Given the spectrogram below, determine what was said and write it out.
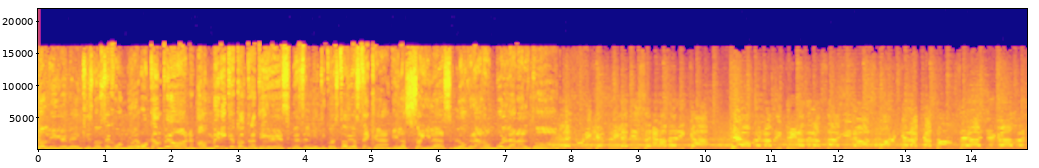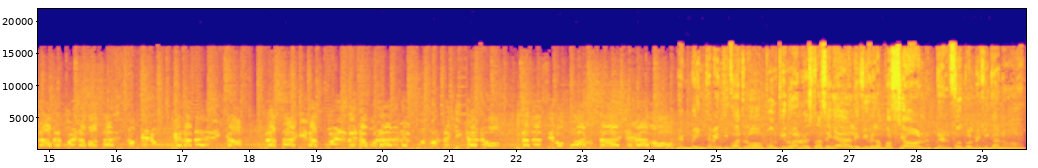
La Liga MX nos dejó un nuevo campeón. América contra Tigres desde el mítico Estadio Azteca y las Águilas lograron volar alto. Le Yuri Henry le dicen al América que abre la vitrina de las Águilas porque la 14 ha llegado el ave vuela más alto que nunca en América. Las Águilas vuelven a volar en el fútbol mexicano. La decimocuarta ha llegado. En 2024 continúa nuestra señal y vive la pasión del fútbol mexicano.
